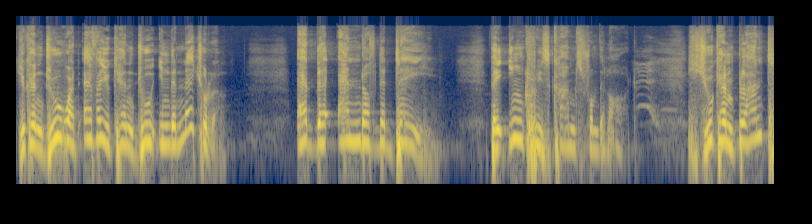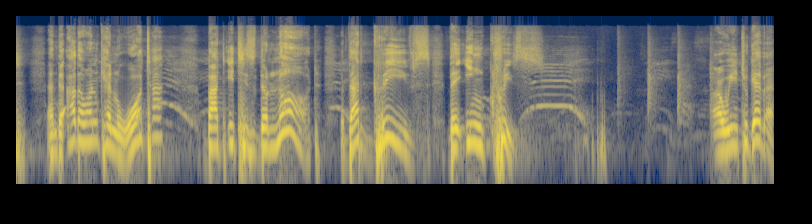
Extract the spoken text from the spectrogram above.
You can do whatever you can do in the natural. At the end of the day, the increase comes from the Lord. You can plant, and the other one can water, but it is the Lord that grieves the increase. Are we together?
